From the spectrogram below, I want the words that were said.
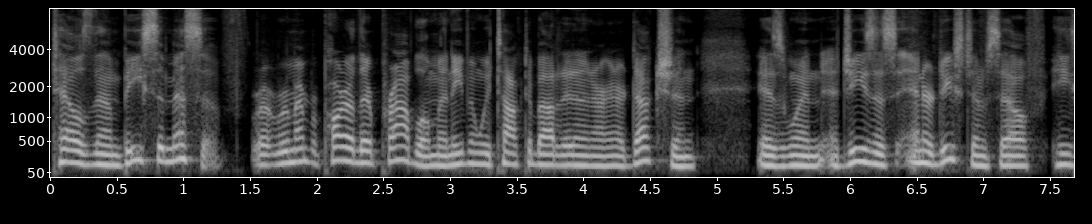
tells them be submissive. Remember, part of their problem, and even we talked about it in our introduction, is when uh, Jesus introduced himself. He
